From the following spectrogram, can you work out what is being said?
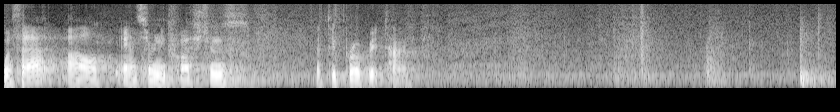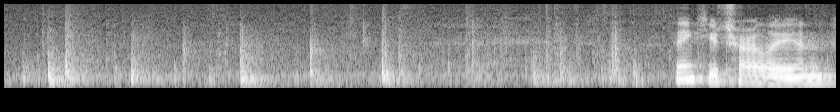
with that, I'll answer any questions at the appropriate time. Thank you, Charlie. And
